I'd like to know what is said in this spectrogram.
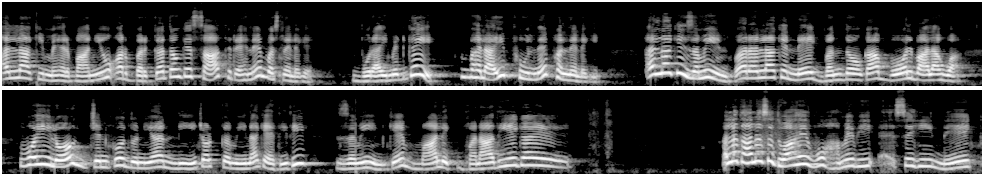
اللہ کی مہربانیوں اور برکتوں کے ساتھ رہنے بسنے لگے۔ برائی مٹ گئی، بھلائی پھولنے پھلنے لگی۔ اللہ کی زمین پر اللہ کے نیک بندوں کا بول بالا ہوا۔ وہی لوگ جن کو دنیا نیچ اور کمینہ کہتی تھی، زمین کے مالک بنا دیے گئے۔ اللہ تعالیٰ سے دعا ہے، وہ ہمیں بھی ایسے ہی نیک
